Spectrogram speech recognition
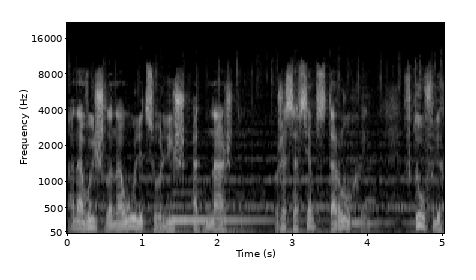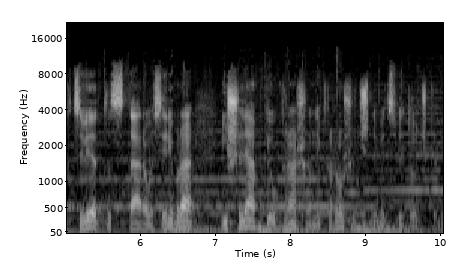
Она вышла на улицу лишь однажды, уже совсем старухой, в туфлях цвета старого серебра и шляпке, украшенной крошечными цветочками.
